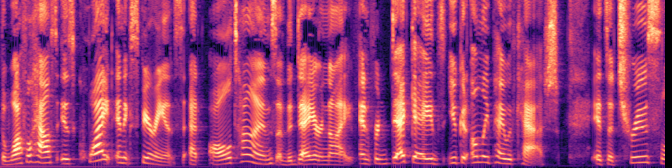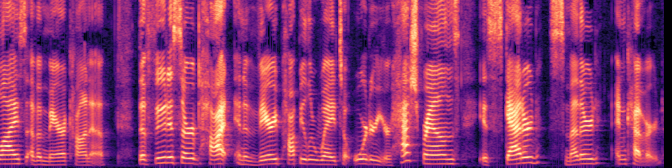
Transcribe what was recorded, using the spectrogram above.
The Waffle House is quite an experience at all times of the day or night, and for decades, you could only pay with cash. It's a true slice of Americana. The food is served hot, and a very popular way to order your hash browns is scattered, smothered, and covered.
